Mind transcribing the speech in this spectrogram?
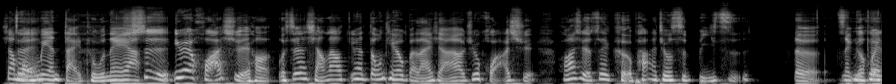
像蒙面歹徒那样？是因为滑雪哈，我真的想到，因为冬天我本来想要去滑雪，滑雪最可怕就是鼻子的那个会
